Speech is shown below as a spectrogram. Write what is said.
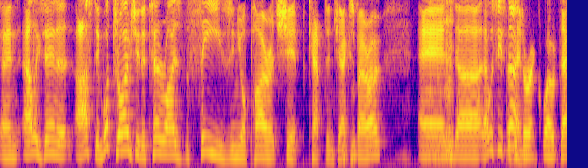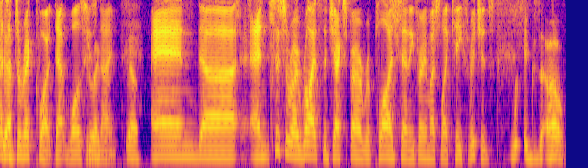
And Alexander asked him, What drives you to terrorize the seas in your pirate ship, Captain Jack Mm-hmm. Sparrow? And uh, that was his That's name. a direct quote. That's Yeah. a direct quote. That was his Direct name. quote, And uh, and Cicero writes that Jack Sparrow replied, sounding very much like Keith Richards, oh,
